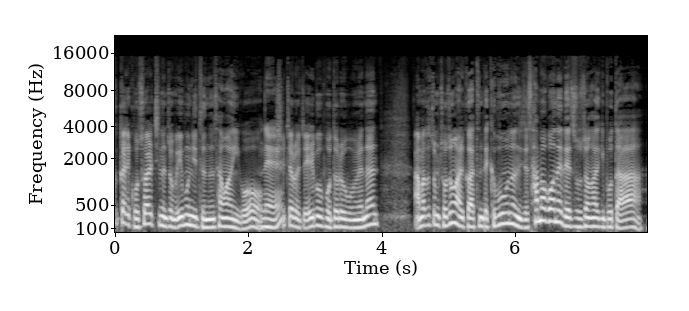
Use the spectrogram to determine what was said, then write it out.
끝까지 고수할지는 좀 의문이 드는 상황이고 네. 실제로 이제 일부 보도를 보면은 아마도 좀 조정할 것 같은데 그 부분은 이제 3억 원에 대해서 조정하기보다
